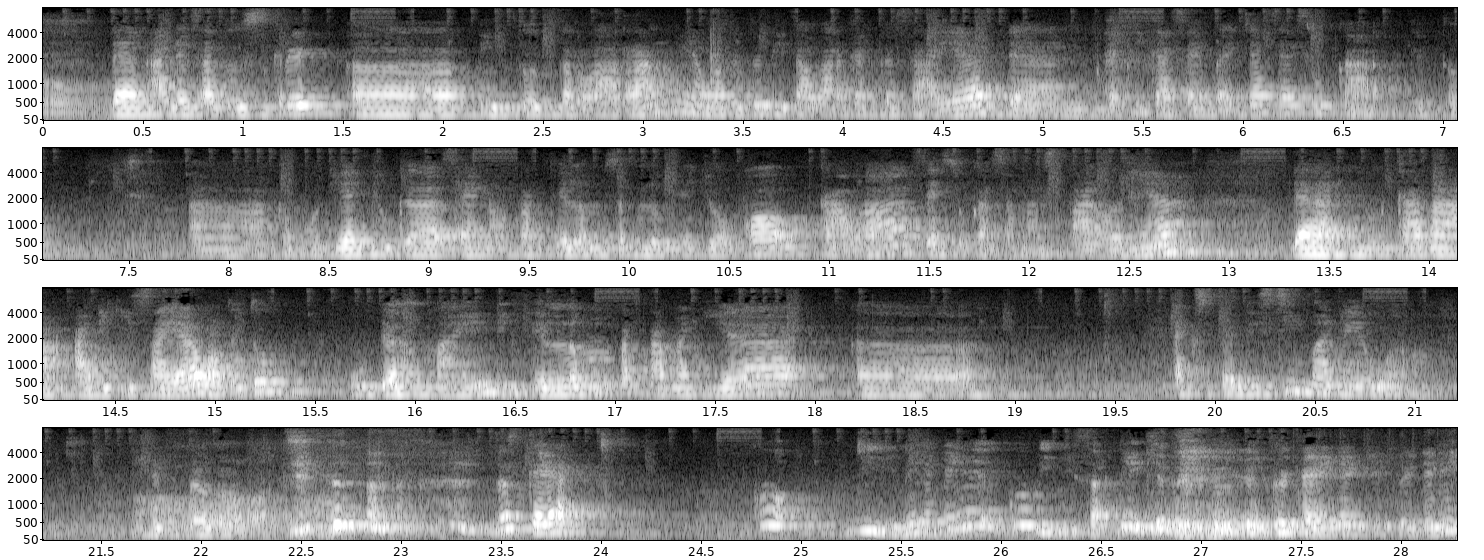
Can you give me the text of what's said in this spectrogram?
Oh. dan ada satu skrip uh, pintu terlarang yang waktu itu ditawarkan ke saya dan ketika saya baca saya suka gitu. Uh, kemudian juga saya nonton film sebelumnya Joko Kala saya suka sama stylenya. Dan karena adik saya waktu itu udah main di film pertama dia uh, ekspedisi Madewa gitu terus kayak kok gini ya? Kayaknya gue bisa nih gitu. Gitu kayaknya gitu. Jadi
